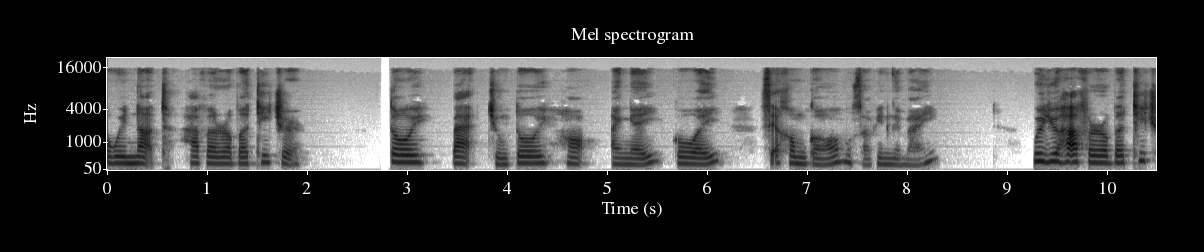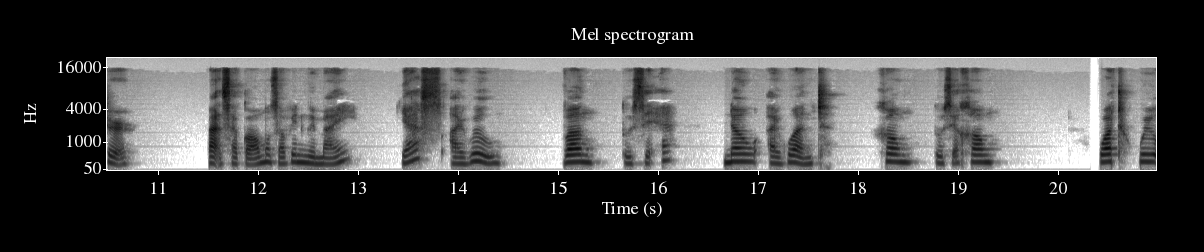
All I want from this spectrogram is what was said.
or will not have a robot teacher. Tôi, bạn, chúng tôi, họ, anh ấy, cô ấy sẽ không có một giáo viên người máy. Will you have a robot teacher? Bạn sẽ có một giáo viên người máy. Yes, I will. Vâng, tôi sẽ. No, I won't. Không, tôi sẽ không. What will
